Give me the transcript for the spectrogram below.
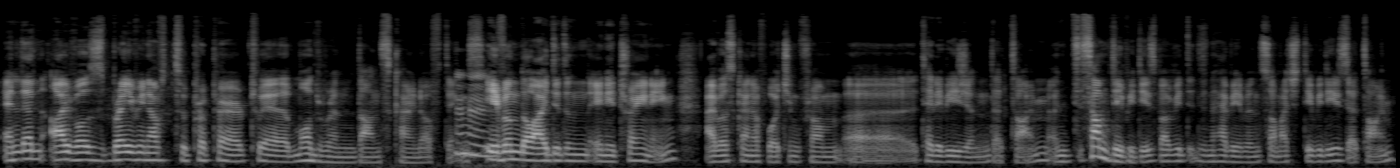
and then I was brave enough to prepare to a modern dance kind of things. Mm-hmm. Even though I didn't any training, I was kind of watching from uh, television that time and some DVDs, but we didn't have even so much DVDs that time.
